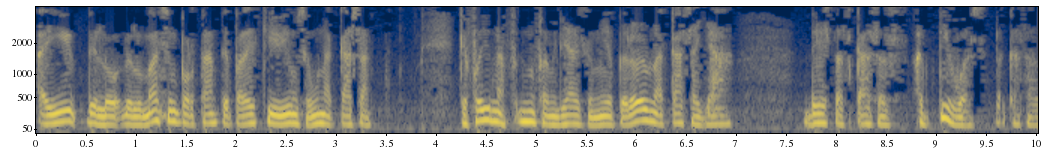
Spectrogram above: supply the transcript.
ahí de lo, de lo más importante para es que vivimos en una casa que fue una, un familiar de mío, pero era una casa ya de estas casas antiguas, la casa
